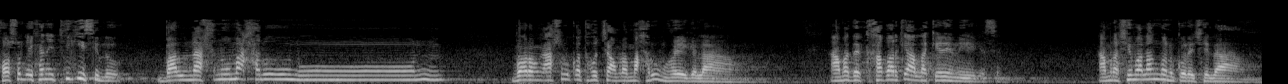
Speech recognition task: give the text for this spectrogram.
ফসল এখানে ঠিকই ছিল। বাল বরং আসল কথা হচ্ছে আমরা মাহরুম হয়ে গেলাম। আমাদের খাবারকে আল্লাহ কেড়ে নিয়ে গেছেন। আমরা সীমালঙ্ঘন করেছিলাম।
